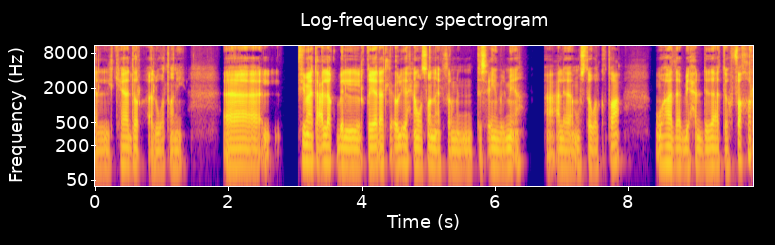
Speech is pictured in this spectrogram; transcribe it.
الكادر الوطني. فيما يتعلق بالقيادات العليا إحنا وصلنا أكثر من 90% على مستوى القطاع وهذا بحد ذاته فخر.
